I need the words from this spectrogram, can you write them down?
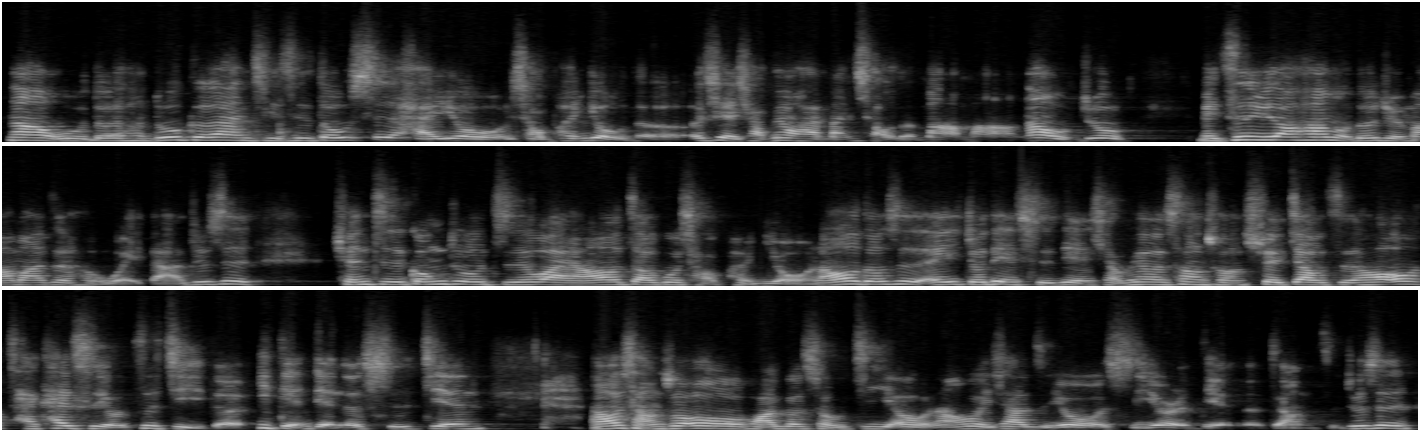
那我的很多个案其实都是还有小朋友的，而且小朋友还蛮小的妈妈，那我就每次遇到他们，我都觉得妈妈真的很伟大，就是。全职工作之外，然后照顾小朋友，然后都是哎九点十点小朋友上床睡觉之后，才开始有自己的一点点的时间，然后想说哦划个手机哦，然后一下子又十一二点了这样子，就是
